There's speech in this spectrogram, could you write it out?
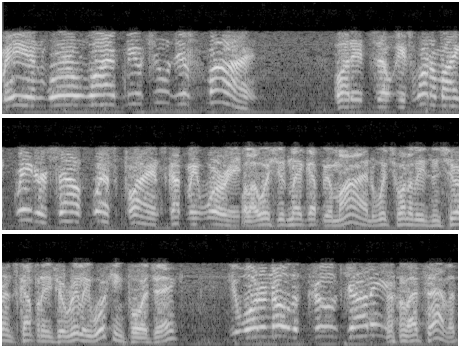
me and Worldwide Mutual just fine. But it's uh, it's one of my greater Southwest clients got me worried. Well, I wish you'd make up your mind which one of these insurance companies you're really working for, Jake. You want to know the truth, Johnny? Let's have it.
